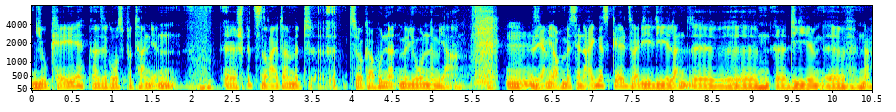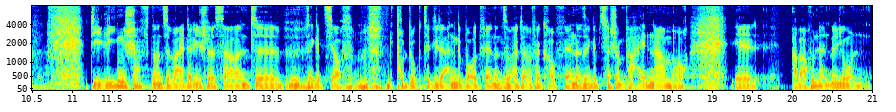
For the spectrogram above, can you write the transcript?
UK, also Großbritannien, äh, Spitzenreiter mit äh, circa 100 Millionen im Jahr. Mhm. Also sie haben ja auch ein bisschen eigenes Geld, weil die, die Land, äh, die, na, die Liegenschaften und so weiter, die Schlösser und äh, da gibt es ja auch Produkte, die da angebaut werden und so weiter und verkauft werden. Also gibt es ja schon ein paar Einnahmen auch. Äh, aber 100 Millionen,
